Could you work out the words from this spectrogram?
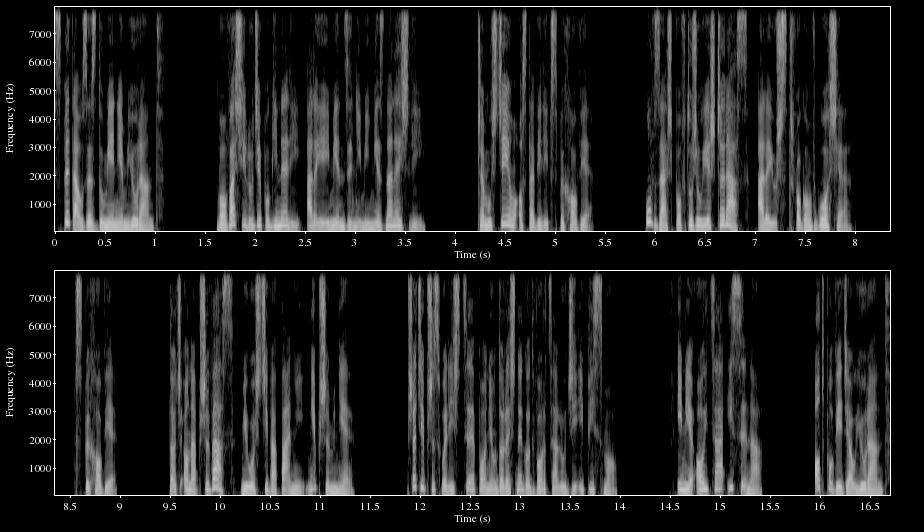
Spytał ze zdumieniem Jurand. Bo wasi ludzie poginęli, ale jej między nimi nie znaleźli. Czemuście ją ostawili w Spychowie? Ów zaś powtórzył jeszcze raz, ale już z trwogą w głosie. W Spychowie. Toć ona przy was, miłościwa pani, nie przy mnie. Przecie przysłaliście po nią do leśnego dworca ludzi i pismo. W imię ojca i syna. Odpowiedział Jurand.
